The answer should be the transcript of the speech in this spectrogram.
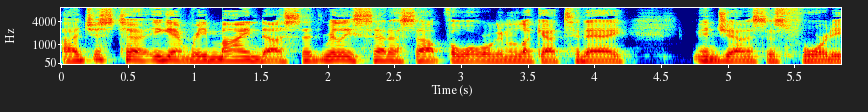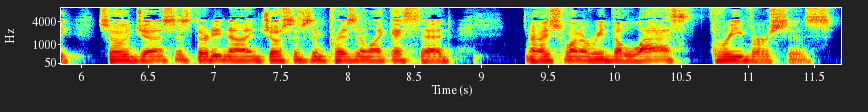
uh, just to, again, remind us that really set us up for what we're going to look at today in Genesis 40. So in Genesis 39, Joseph's in prison, like I said. And I just want to read the last three verses.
